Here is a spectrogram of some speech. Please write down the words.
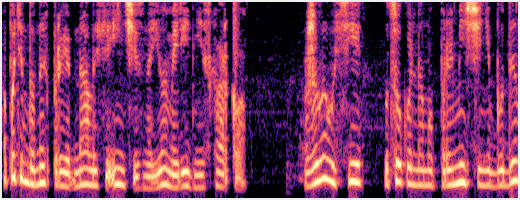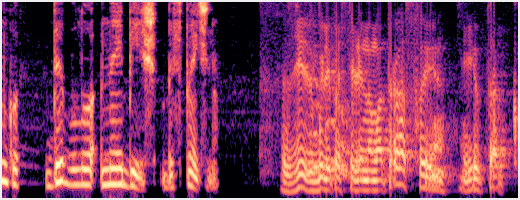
а потім до них приєдналися інші знайомі рідні з Харкова. Жили усі у цокольному приміщенні будинку, де було найбільш безпечно. Здесь были постелены матрасы, и так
